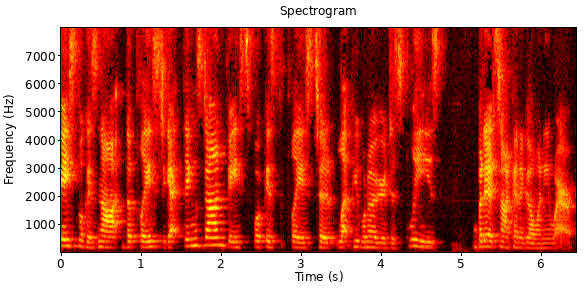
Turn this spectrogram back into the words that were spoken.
Facebook is not the place to get things done. Facebook is the place to let people know you're displeased, but it's not going to go anywhere.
